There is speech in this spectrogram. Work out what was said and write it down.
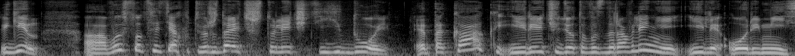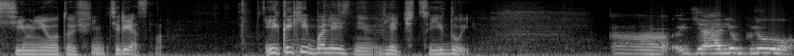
Регин, а, вы в соцсетях утверждаете, что лечите едой. Это как? И речь идет о выздоровлении или о ремиссии? Мне вот очень интересно. И какие болезни лечатся едой? Э, я люблю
